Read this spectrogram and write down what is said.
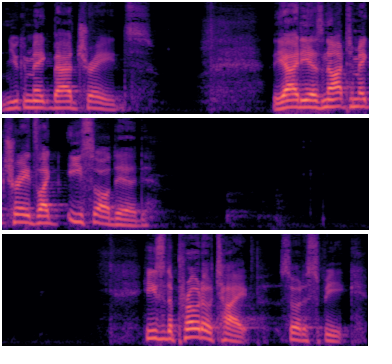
And you can make bad trades. The idea is not to make trades like Esau did. He's the prototype, so to speak,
